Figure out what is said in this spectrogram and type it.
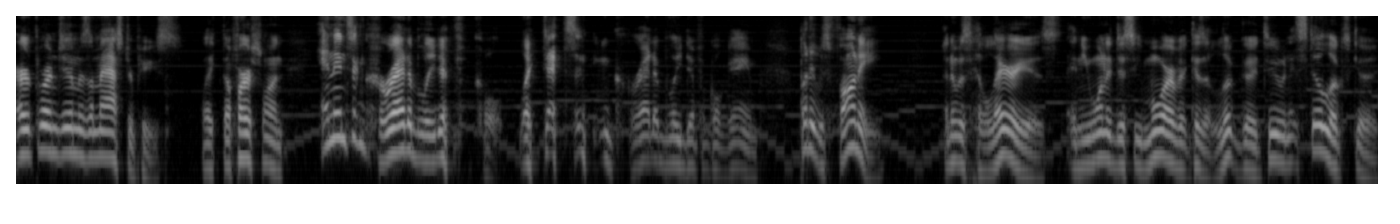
Earthworm Jim is a masterpiece. Like the first one. And it's incredibly difficult. Like, that's an incredibly difficult game. But it was funny. And it was hilarious. And you wanted to see more of it because it looked good too. And it still looks good.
